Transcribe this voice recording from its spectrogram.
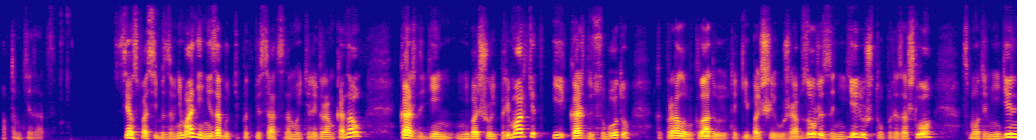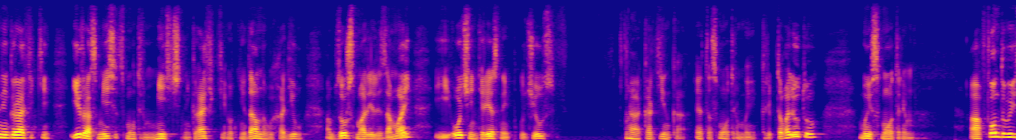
автоматизации. Всем спасибо за внимание. Не забудьте подписаться на мой телеграм-канал. Каждый день небольшой премаркет. И каждую субботу, как правило, выкладываю такие большие уже обзоры за неделю, что произошло. Смотрим недельные графики. И раз в месяц смотрим месячные графики. Вот недавно выходил обзор, смотрели за май. И очень интересный получилась а, картинка. Это смотрим мы криптовалюту. Мы смотрим а, фондовые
